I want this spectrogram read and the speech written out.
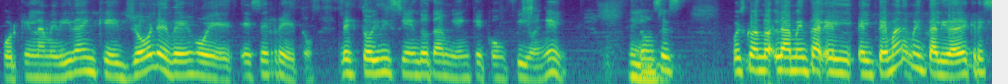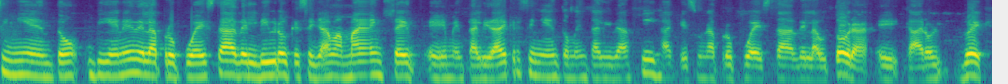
porque en la medida en que yo le dejo e, ese reto, le estoy diciendo también que confío en él. Entonces, pues cuando la mental, el, tema de mentalidad de crecimiento viene de la propuesta del libro que se llama Mindset, eh, Mentalidad de Crecimiento, Mentalidad Fija, que es una propuesta de la autora eh, Carol Dweck,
